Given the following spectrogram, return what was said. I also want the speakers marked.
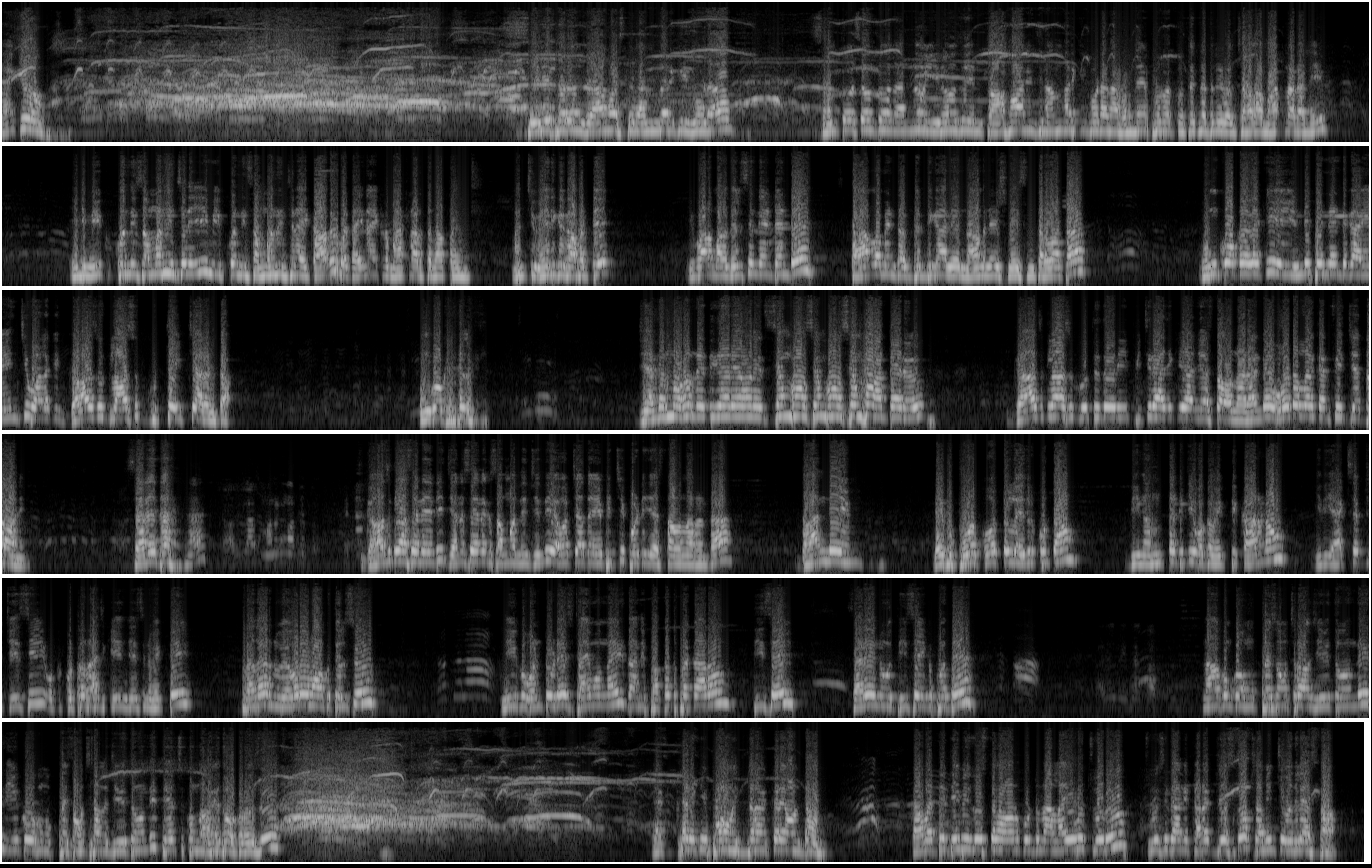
Speaker 1: Thank you Siripuram గ్రామస్తులందరికీ కూడా సంతోషంతో నన్ను ఈ రోజు ఇంత ఆహ్వానించిన అందరికీ కూడా నా హృదయపూర్వక కృతజ్ఞతలు. వాళ్ళు చాలా మాట్లాడాలి. ఇది మీకు కొన్ని సంబంధించినవి మీకు కొన్ని సంబంధించినవి కాదు. బట్ అయినా ఇక్కడ మాట్లాడుతున్నా. మంచి వేదిక కాబట్టి ఇవాళ మనకు తెలిసింది ఏంటంటే పార్లమెంట్ అభ్యర్థిగా నేను నామినేషన్ వేసిన తర్వాత ఇంకొకళ్ళకి ఇండిపెండెంట్గా వేయించి వాళ్ళకి గాజు గ్లాసు గుర్తే ఇచ్చారంట. ఇంకొకళ్ళకి. జగన్మోహన్ రెడ్డి గారు ఏమని సింహం సింహం సింహం అంటాడు. గాజు గ్లాసు గుర్తుతోని పిచ్చి రాజకీయాలు చేస్తా ఉన్నాడు. అంటే ఓటర్లను కన్ఫ్యూజ్ చేద్దామని. సరేదా? గాజు గ్లాస్ అనేది జనసేనకు సంబంధించింది. ఎవరి చేత ఏపిచ్చి పోటీ చేస్తా ఉన్నారంట. దాన్ని రేపు కోర్టుల్లో ఎదుర్కొంటాం. దీని అంతటికి ఒక వ్యక్తి కారణం. ఇది యాక్సెప్ట్ చేసి ఒక కుట్ర రాజకీయం చేసిన వ్యక్తి. బ్రదర్ నువ్వెవరో నాకు తెలుసు. నీకు వన్ టూ డేస్ టైం ఉన్నాయి. దాని పద్ధతి ప్రకారం తీసేయి. సరే నువ్వు తీసేయకపోతే నాకు ఇంకో ముప్పై సంవత్సరాల జీవితం ఉంది నీకు ఒక ముప్పై సంవత్సరాల జీవితం ఉంది తేల్చుకుందాం ఏదో ఒక రోజు. ఎక్కడికి పోం ఇద్దరం ఇక్కడే ఉంటాం. కాబట్టి టీవీ చూస్తున్నాం అనుకుంటున్నా లైవ్ చూడు చూసి దాన్ని కరెక్ట్ చేసుకో క్షమించి వదిలేస్తాం.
